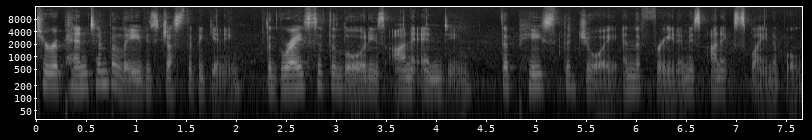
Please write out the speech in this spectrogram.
To repent and believe is just the beginning. The grace of the Lord is unending. The peace, the joy, and the freedom is unexplainable.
